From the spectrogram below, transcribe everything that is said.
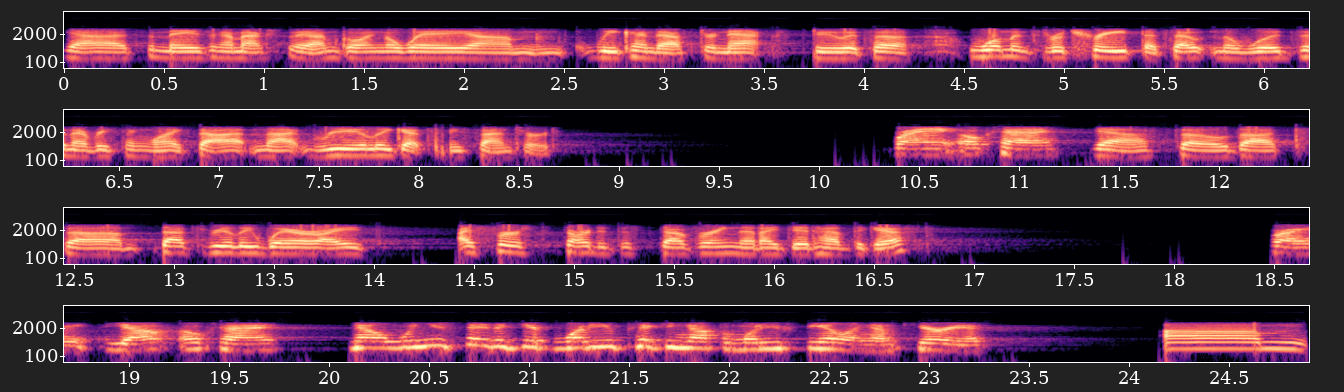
yeah. It's amazing. I'm actually I'm going away um, weekend after next to. It's a woman's retreat that's out in the woods and everything like that, and that really gets me centered. Right. Okay. Yeah. So that's uh, that's really where I I first started discovering that I did have the gift. Right. Yeah. Okay. Now, when you say the gift, what are you picking up and what are you feeling? I'm curious. Um,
